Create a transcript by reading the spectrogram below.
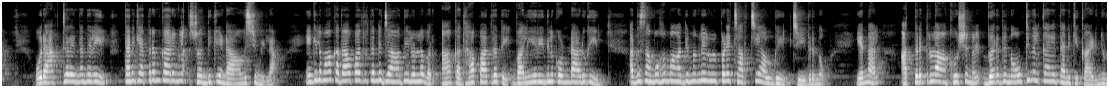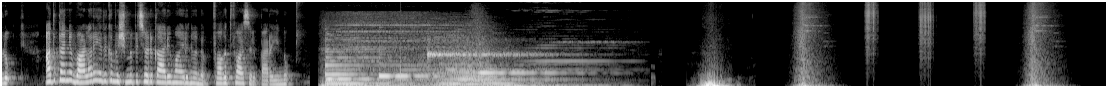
ഒരു ആക്ടർ എന്ന നിലയിൽ തനിക്ക് അത്തരം കാര്യങ്ങൾ ശ്രദ്ധിക്കേണ്ട ആവശ്യമില്ല. എങ്കിലും ആ കഥാപാത്രത്തിന്റെ ജാതിയിലുള്ളവർ ആ കഥാപാത്രത്തെ വലിയ രീതിയിൽ കൊണ്ടാടുകയും അത് സമൂഹ മാധ്യമങ്ങളിൽ ഉൾപ്പെടെ ചർച്ചയാവുകയും ചെയ്തിരുന്നു. എന്നാൽ അത്തരത്തിലുള്ള ആഘോഷങ്ങൾ വെറുതെ നോക്കി നിൽക്കാനേ തനിക്ക് കഴിഞ്ഞുള്ളൂ. അത് തന്നെ വളരെയധികം വിഷമിപ്പിച്ച ഒരു കാര്യമായിരുന്നുവെന്നും ഫഹദ് ഫാസിൽ പറയുന്നു.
